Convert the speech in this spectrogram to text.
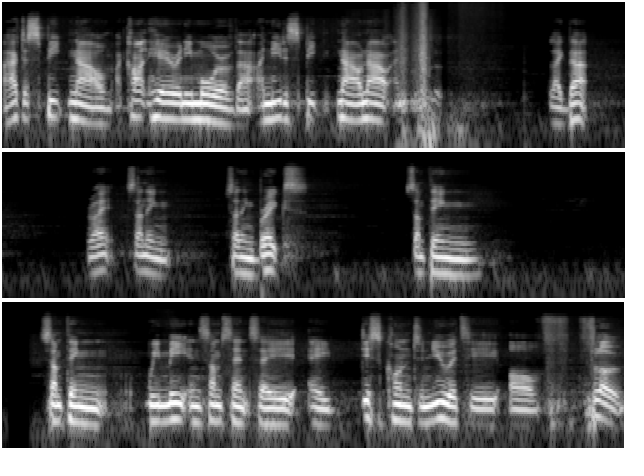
I have to speak now. I can't hear any more of that. I need to speak now, now. And like that right something something breaks something something we meet in some sense a a discontinuity of flow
